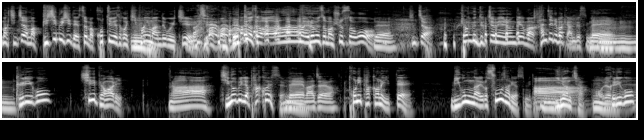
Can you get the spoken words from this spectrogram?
막 진짜 막 비실비실 됐어요. 막 코트 위에서 거의 지팡이만 들고 있지. 맞아요. 못 뛰어서 아, 막 이러면서 막 슛 쏘고. 네. 진짜 평균 득점에 이런 게 막 한 자리밖에 안 됐습니다. 네. 음, 그리고 신입 병아리 아, 지노빌리 파커였어요. 네, 맞아요. 토니 파커는 이때 미국 나이로 20살이었습니다. 아, 2년 차. 그리고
